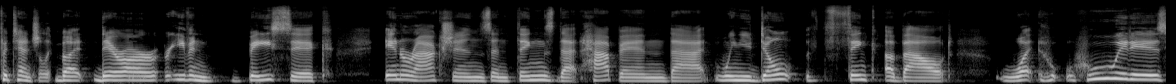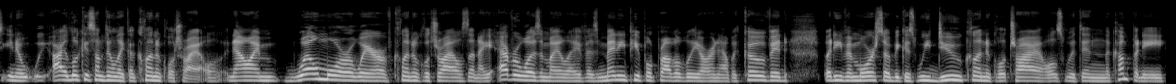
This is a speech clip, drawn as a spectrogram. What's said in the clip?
potentially? But there are even basic interactions and things that happen that when you don't think about what who, who it is you know i look at something like a clinical trial. Now i'm well more aware of clinical trials than i ever was in my life as many people probably are now with covid but even more so because we do clinical trials within the company.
